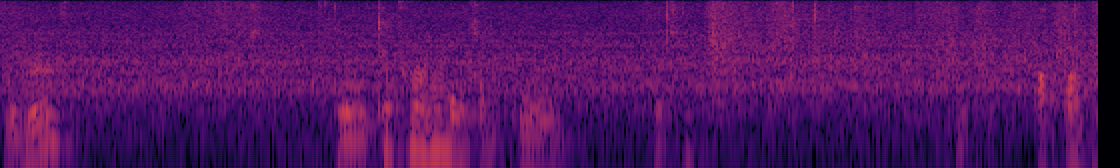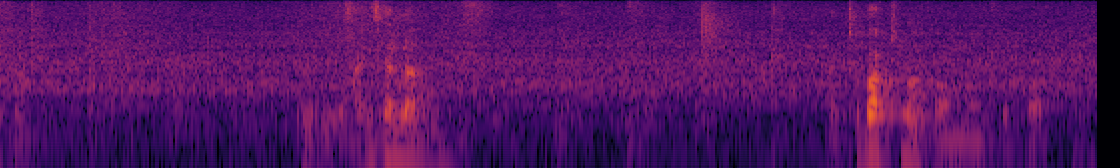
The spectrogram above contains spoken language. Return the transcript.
불을 그 테프론 한번 감고 가지. 빡빡해서. 그리고 안 살라면 한 두 바퀴만 감으면 좋을 것 같아.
